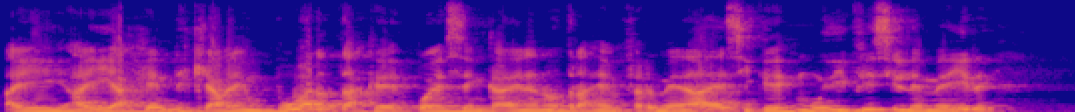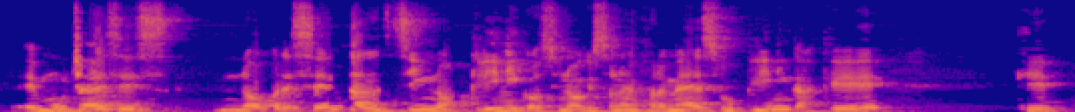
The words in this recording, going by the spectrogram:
Hay, hay agentes que abren puertas que después desencadenan otras enfermedades y que es muy difícil de medir. Eh, muchas veces no presentan signos clínicos, sino que son enfermedades subclínicas que, que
